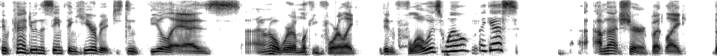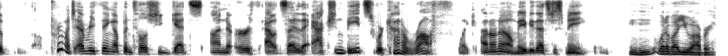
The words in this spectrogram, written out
they were kind of doing the same thing here, but it just didn't feel as, I don't know what word I'm looking for. Like, it didn't flow as well, I guess. I- I'm not sure, but like, the pretty much everything up until she gets onto Earth outside of the action beats were kind of rough. Like, I don't know. Maybe that's just me. hmm What about you, Aubrey?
